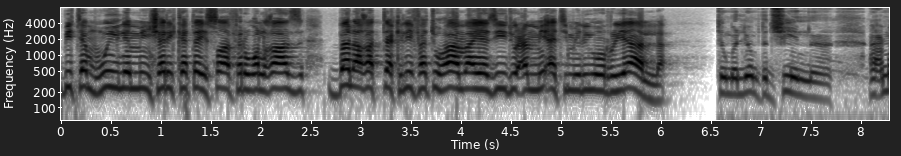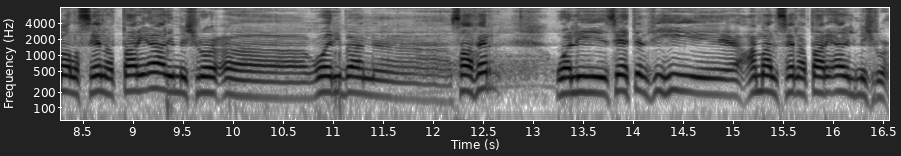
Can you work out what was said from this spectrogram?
بتمويل من شركتي صافر والغاز بلغت تكلفتها ما يزيد عن 100 مليون ريال. ثم اليوم تدشين أعمال الصيانة الطارئة لمشروع آه، غوربان آه، صافر واللي سيتم فيه عمل صيانة طارئة للمشروع.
